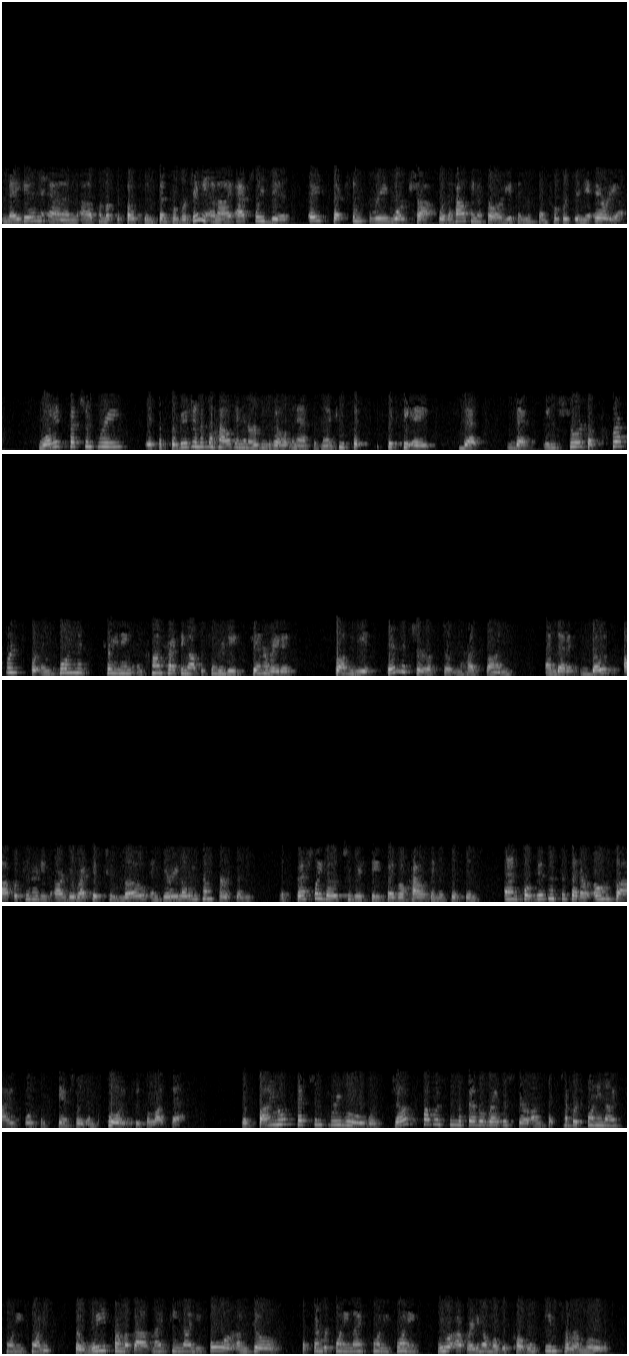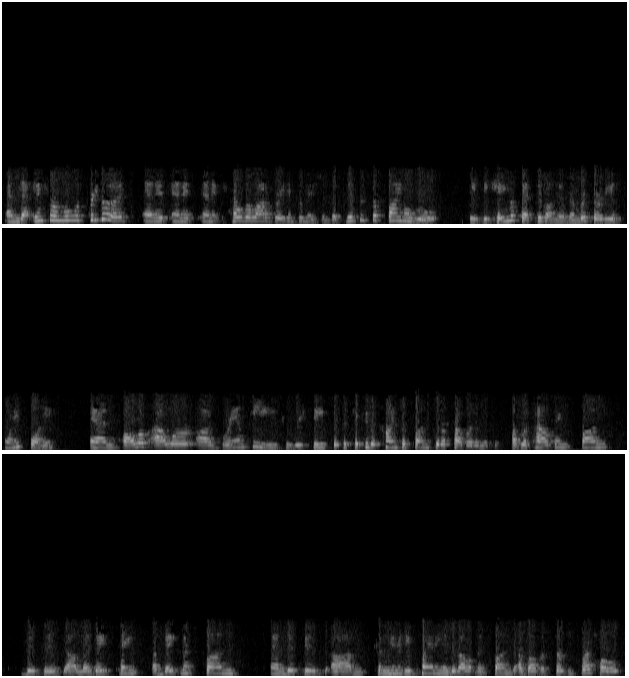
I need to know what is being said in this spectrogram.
Megan and uh, some of the folks in Central Virginia and I actually did a Section 3 workshop for the housing authorities in the Central Virginia area. What is Section 3? It's a provision of the Housing and Urban Development Act of 1968 that, that ensures a preference for employment, training, and contracting opportunities generated from the expenditure of certain HUD funds and that those opportunities are directed to low and very low income persons, especially those who receive federal housing assistance, and for businesses that are owned by or substantially employ people like that. The final Section 3 rule was just published in the Federal Register on September 29, 2020. So we, from about 1994 until September 29, 2020, we were operating on what was called an interim rule. And that interim rule was pretty good, and it and it and it held a lot of great information. But this is the final rule. It became effective on November 30th, 2020, and all of our uh, grantees who received the particular kinds of funds that are covered, and this is public housing funds, this is uh, lead-based paint abatement funds, and this is um, community planning and development funds above a certain threshold,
